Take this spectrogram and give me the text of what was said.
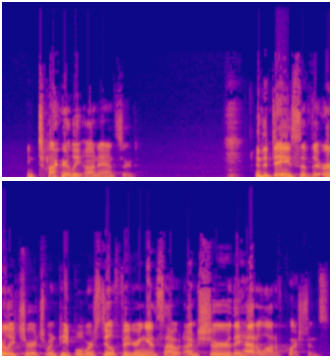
entirely unanswered. In the days of the early church, when people were still figuring this out, I'm sure they had a lot of questions.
